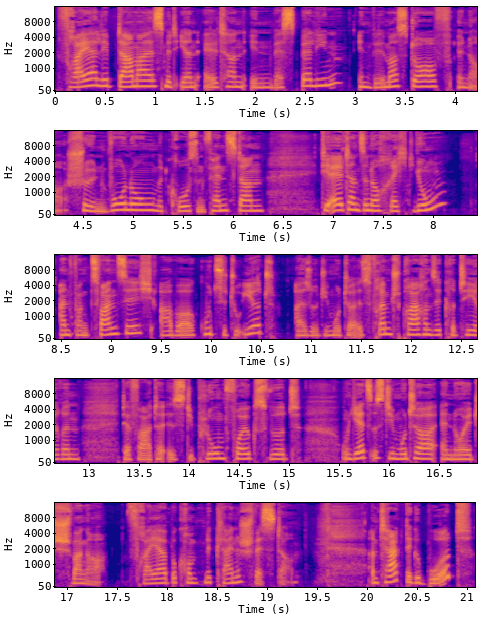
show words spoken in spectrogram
Freier lebt damals mit ihren Eltern in Westberlin, in Wilmersdorf, in einer schönen Wohnung mit großen Fenstern. Die Eltern sind noch recht jung, Anfang 20, aber gut situiert. Also die Mutter ist Fremdsprachensekretärin, der Vater ist Diplom-Volkswirt und jetzt ist die Mutter erneut schwanger. Freier bekommt eine kleine Schwester. Am Tag der Geburt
